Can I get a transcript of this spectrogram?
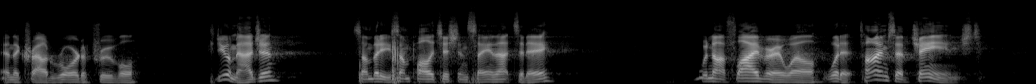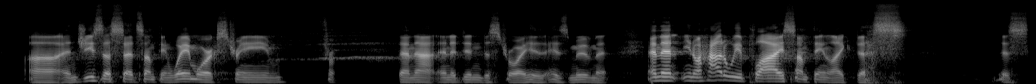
And the crowd roared approval. Could you imagine somebody, some politician saying that today? Would not fly very well, would it? Times have changed. Uh, and Jesus said something way more extreme than that, and it didn't destroy his, his movement. And then, you know, how do we apply something like this? This,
